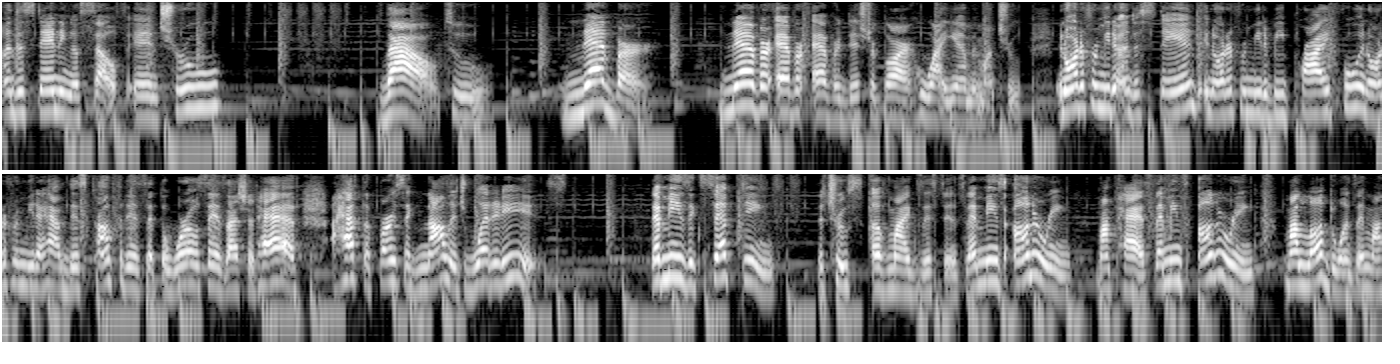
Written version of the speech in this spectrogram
understanding of self, and true vow to never, never, ever, ever disregard who I am and my truth. In order for me to understand, in order for me to be prideful, in order for me to have this confidence that the world says I should have, I have to first acknowledge what it is. That means accepting the truths of my existence. That means honoring my past. That means honoring my loved ones and my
